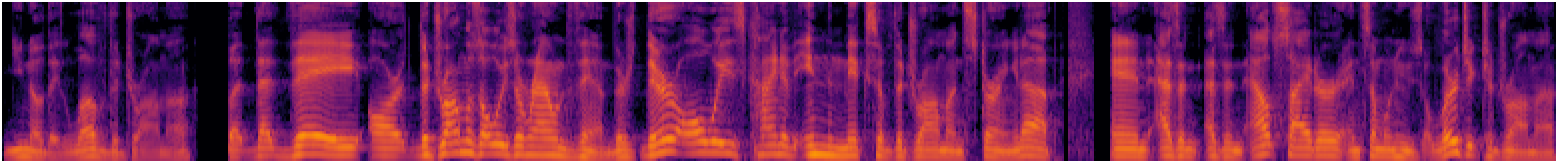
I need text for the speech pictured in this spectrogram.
you know they love the drama but that they are the drama's always around them. There's they're always kind of in the mix of the drama and stirring it up. And as an as an outsider and someone who's allergic to drama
